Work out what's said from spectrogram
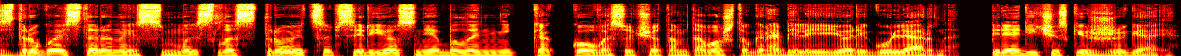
С другой стороны, смысла строиться всерьез не было никакого с учетом того, что грабили ее регулярно, периодически сжигая.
